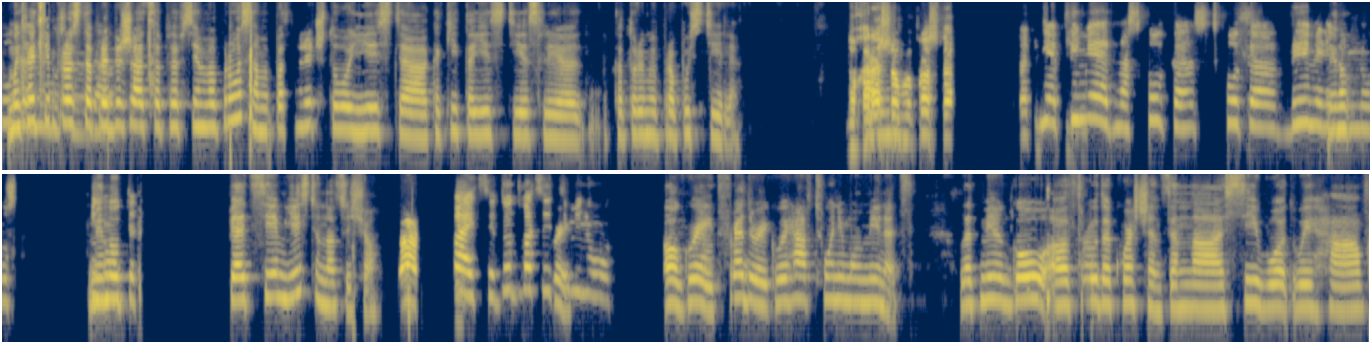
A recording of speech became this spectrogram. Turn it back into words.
Мы Сколько хотим нужно, просто да. пробежаться по всем вопросам и посмотреть, что есть, а, какие-то есть, если, которые мы пропустили. Но хорошо, мы просто... Не, примерно сколько, сколько времени Мину- вам нужно? Минут Минуты. 5-7 есть у нас еще? Давайте, до 20 Great. минут. Oh, great. Frederick, we have 20 more minutes. Let me go uh, through the questions and uh, see what we have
